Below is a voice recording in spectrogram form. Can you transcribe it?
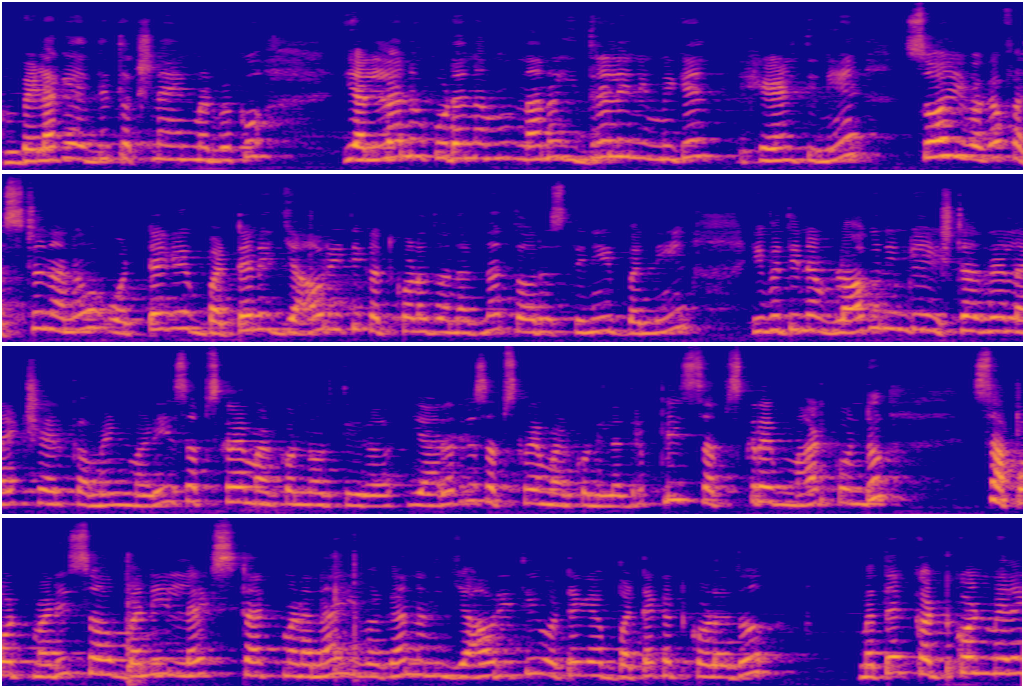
ಬೆಳಗ್ಗೆ ಎದ್ದಿದ ತಕ್ಷಣ ಏನು ಮಾಡಬೇಕು ಎಲ್ಲನೂ ಕೂಡ ನಮ್ಮ ನಾನು ಇದರಲ್ಲಿ ನಿಮಗೆ ಹೇಳ್ತೀನಿ. ಸೊ ಇವಾಗ ಫಸ್ಟ್ ನಾನು ಹೊಟ್ಟೆಗೆ ಬಟ್ಟೆನ ಯಾವ ರೀತಿ ಕಟ್ಕೊಳ್ಳೋದು ಅನ್ನೋದನ್ನ ತೋರಿಸ್ತೀನಿ. ಬನ್ನಿ. ಇವತ್ತಿನ ವ್ಲಾಗ್ ನಿಮಗೆ ಇಷ್ಟ ಆದರೆ ಲೈಕ್ ಶೇರ್ ಕಮೆಂಟ್ ಮಾಡಿ. ಸಬ್ಸ್ಕ್ರೈಬ್ ಮಾಡ್ಕೊಂಡು ನೋಡ್ತೀರೋ? ಯಾರಾದರೂ ಸಬ್ಸ್ಕ್ರೈಬ್ ಮಾಡ್ಕೊಂಡಿಲ್ಲ ಅಂದರೆ ಪ್ಲೀಸ್ ಸಬ್ಸ್ಕ್ರೈಬ್ ಮಾಡಿಕೊಂಡು ಸಪೋರ್ಟ್ ಮಾಡಿ. ಸೊ ಬನ್ನಿ ಲೆಟ್ ಸ್ಟಾರ್ಟ್ ಮಾಡೋಣ. ಇವಾಗ ನಾನು ಯಾವ ರೀತಿ ಹೊಟ್ಟೆಗೆ ಬಟ್ಟೆ ಕಟ್ಕೊಳ್ಳೋದು, ಮತ್ತು ಕಟ್ಕೊಂಡ್ಮೇಲೆ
